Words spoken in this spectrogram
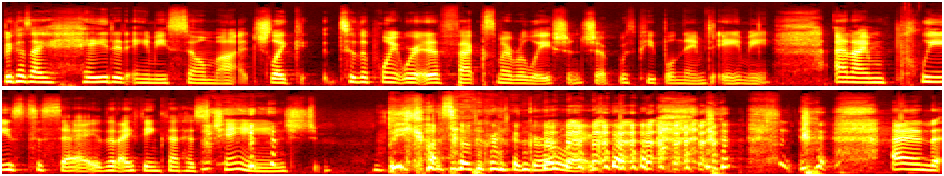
because I hated Amy so much, like to the point where it affects my relationship with people named Amy. And I'm pleased to say that I think that has changed because of Greta Gerwig. and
